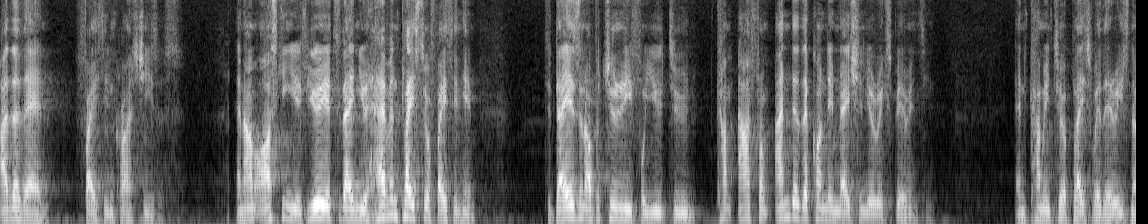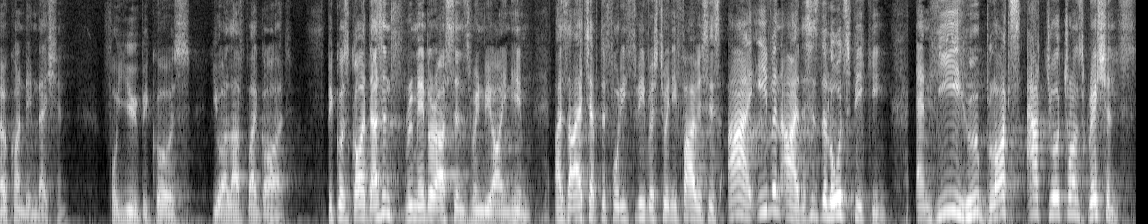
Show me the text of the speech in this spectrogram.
other than faith in Christ Jesus. And I'm asking you, if you're here today and you haven't placed your faith in Him, today is an opportunity for you to come out from under the condemnation you're experiencing and come into a place where there is no condemnation for you because you are loved by God. Because God doesn't remember our sins when we are in Him. Isaiah chapter 43, verse 25, it says, I, even I, this is the Lord speaking, am He who blots out your transgressions.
